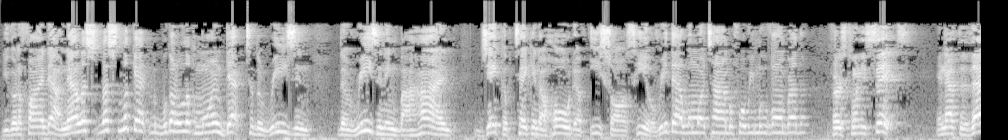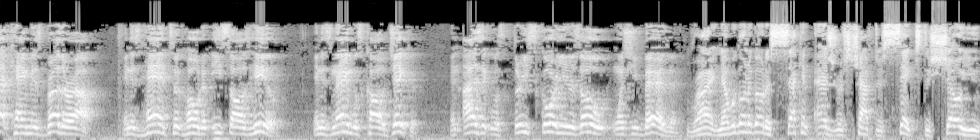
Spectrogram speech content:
You're gonna find out. Now let's let's look at we're gonna look more in depth to the reason the reasoning behind Jacob taking a hold of Esau's heel. Read that one more time before we move on, brother. Verse 26. And after that came his brother out, and his hand took hold of Esau's heel, and his name was called Jacob. And Isaac was three score years old when she bare them. Right. Now we're going to go to Second Esdras chapter 6 to show you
